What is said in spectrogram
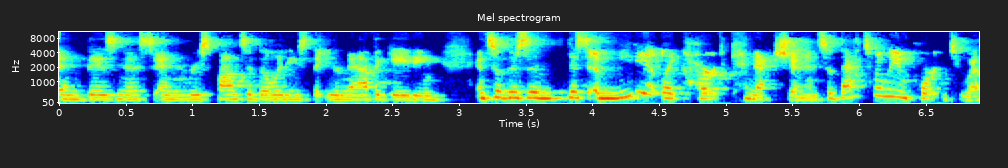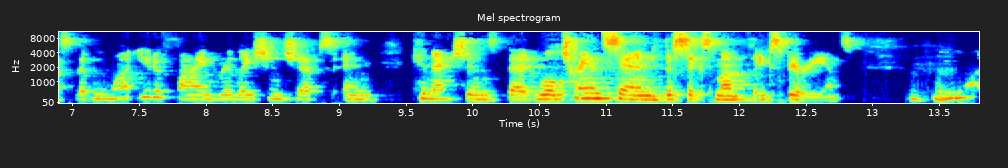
and business and responsibilities that you're navigating. And so there's a, this immediate like heart connection. And so that's really important to us that we want you to find relationships and connections that will transcend the six month experience. Mm-hmm. we want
